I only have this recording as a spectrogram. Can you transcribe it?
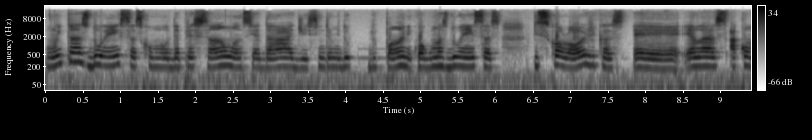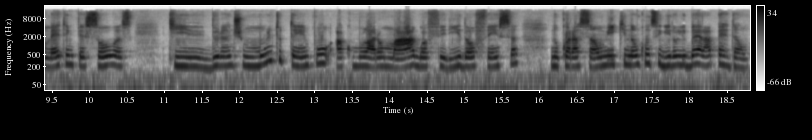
Muitas doenças, como depressão, ansiedade, síndrome do, do pânico, algumas doenças psicológicas, é, elas acometem pessoas que durante muito tempo acumularam mágoa, ferida, ofensa no coração e que não conseguiram liberar perdão.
